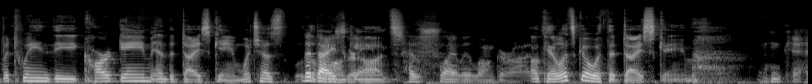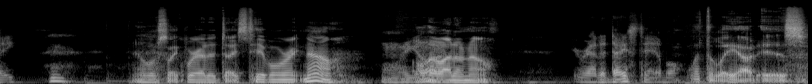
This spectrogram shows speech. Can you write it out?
between the card game and the dice game, which has the, the, dice game odds? has slightly longer odds. Okay, let's go with the dice game. Okay. It looks like we're at a dice table right now. Go. Although I don't know You're at a dice table. what the layout is.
